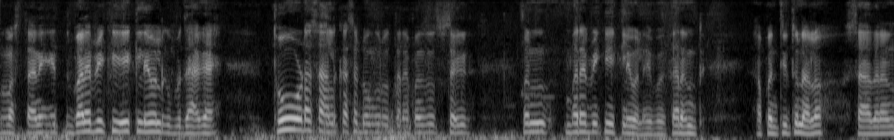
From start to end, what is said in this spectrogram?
मस्त. आणि बऱ्यापैकी एक लेवल जागा आहे. थोडासा हलकासा डोंगर उतार आहे पण तो सगळी पण बऱ्यापैकी एक लेवल आहे बघ. कारण आपण तिथून आलो साधारण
